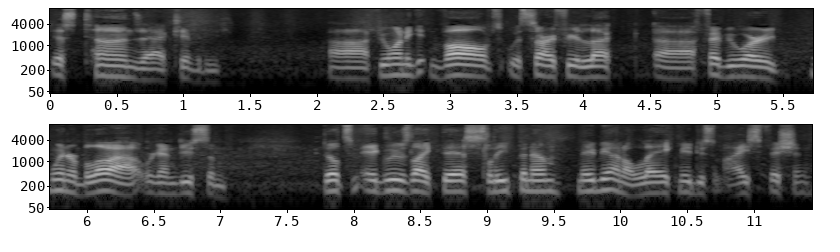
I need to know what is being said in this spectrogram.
just tons of activities. Uh, if you want to get involved with Sorry for Your Luck uh, February winter blowout, we're going to do some, build some igloos like this, sleep in them, maybe on a lake, maybe do some ice fishing.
